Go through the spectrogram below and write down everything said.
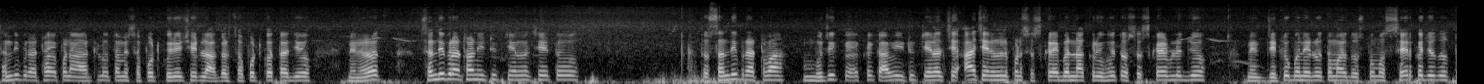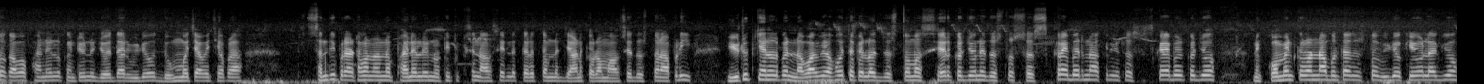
સંદીપ રાઠવાએ પણ આટલો તમે સપોર્ટ કર્યો છે એટલે આગળ સપોર્ટ કરતા જેવો ને નરદ સંદીપ રાઠવાની યુટ્યુબ ચેનલ છે તો તો સંદીપ રાઠવા મ્યુઝિક કંઈક આવી યુટ્યુબ ચેનલ છે. આ ચેનલને પણ સબસ્ક્રાઈબર ના કર્યું હોય તો સબસ્ક્રાઈબ લેજો ને જેટલું બને એટલું તમારા દોસ્તોમાં શેર કરજો દોસ્તો, કે આવા ફાઇનલ કન્ટિન્યુ જોરદાર વીડિયો ધૂમ મચાવે છે આપણા સંદીપ રાઠવાના ફાઇનલી નોટિફિકેશન આવશે એટલે તરત તમને જાણ કરવામાં આવશે. દોસ્તો આપણી યુટ્યુબ ચેનલ પર નવા આવ્યા હોય તો પહેલાં દોસ્તોમાં શેર કરજો અને દોસ્તો સબસ્ક્રાઈબર ના કર્યું તો સબસ્ક્રાઈબર કરજો અને કોમેન્ટ કરવા ના ભૂલતા દોસ્તો વીડિયો કેવો લાગ્યો?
